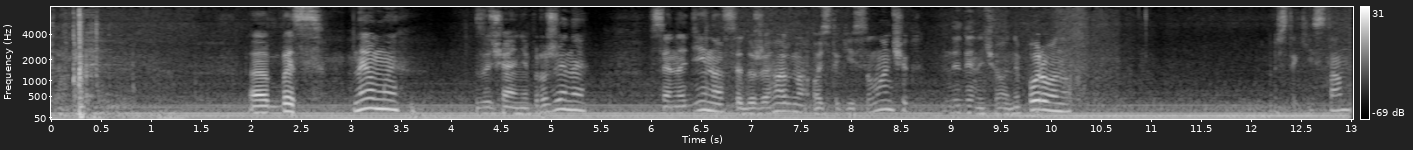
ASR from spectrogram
Так. Е, Без пневми, звичайні пружини, все надійно, все дуже гарно. Ось такий салончик, ніде нічого не порвано. Ось такий стан.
